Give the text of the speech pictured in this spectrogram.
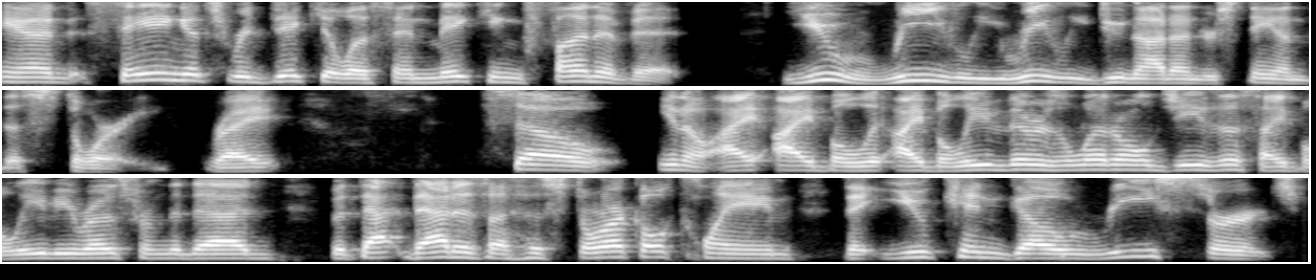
and saying it's ridiculous and making fun of it, you really, really do not understand the story, right? So, you know, I I believe I believe there's a literal Jesus. I believe he rose from the dead, but that that is a historical claim that you can go research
